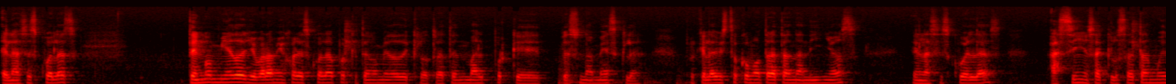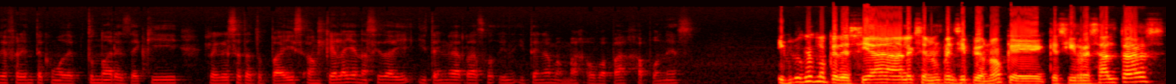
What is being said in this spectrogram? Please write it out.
en las escuelas, tengo miedo de llevar a mi hijo a la escuela porque tengo miedo de que lo traten mal porque es una mezcla. Porque él ha visto cómo tratan a niños en las escuelas así, o sea, que los tratan muy diferente como de tú no eres de aquí, regrésate a tu país, aunque él haya nacido ahí y tenga rasgos y, tenga mamá o papá japonés. Y creo que es lo que decía Alex en un principio, ¿no? Que, que si resaltas,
